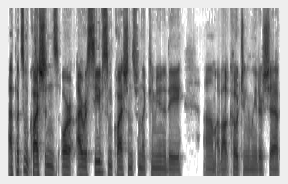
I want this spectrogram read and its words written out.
I put some questions, or I received some questions from the community um, about coaching and leadership.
